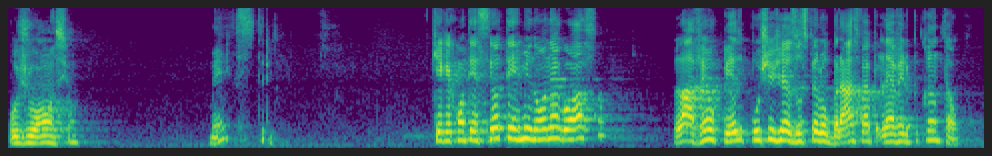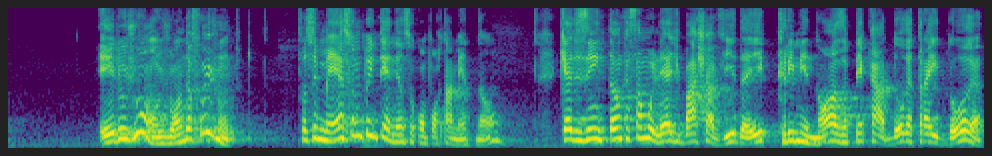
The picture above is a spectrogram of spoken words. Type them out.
O João assim, mestre que, que aconteceu? Terminou o negócio, lá vem o Pedro, puxa Jesus pelo braço, vai, leva ele para o cantão. Ele e o João, o João ainda foi junto. Falei assim, mestre, eu não estou entendendo seu comportamento, não. Quer dizer, então, que essa mulher de baixa vida aí, criminosa, pecadora, traidora,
